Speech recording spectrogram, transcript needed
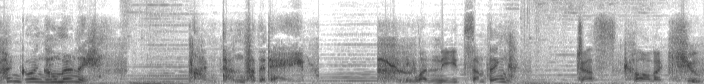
I'm going home early. I'm done for the day. Anyone need something? Just call a cube.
